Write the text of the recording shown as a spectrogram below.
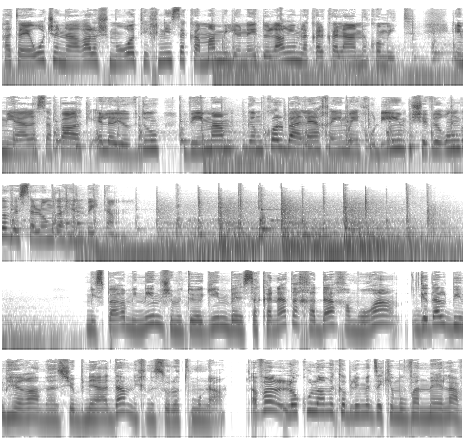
התיירות שנהרה לשמורות הכניסה כמה מיליוני דולרים לכלכלה המקומית. אם ייהרס הפארק, אלה יאבדו, ועימם גם כל בעלי החיים הייחודיים שווירונגה וסלונגה הן ביתם. מספר המינים שמתויגים בסכנת החדה חמורה גדל במהרה מאז שבני האדם נכנסו לתמונה. אבל לא כולם מקבלים את זה כמובן מאליו.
